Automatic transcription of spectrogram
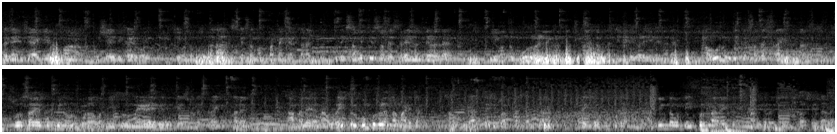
ಖಜಾಂಚಿಯಾಗಿ ನಮ್ಮ ಕೃಷಿ ಅಧಿಕಾರಿಗಳು ಈ ಒಂದು ಮುಂದಿನ ಆಫೀಸ್ಗೆ ಸಂಬಂಧಪಟ್ಟಂಗೆ ಇರ್ತಾರೆ. ಇದಕ್ಕೆ ಸಮಿತಿ ಸದಸ್ಯರು ಏನಂತ ಹೇಳಿದ್ರೆ ಈ ಒಂದು ಮೂರು ಹಳ್ಳಿಗಳಿಂದ ಚುನಾಯಿತ ಏನಿದ್ದಾರೆ ಅವರು ಇದಕ್ಕೆ ಸದಸ್ಯರಾಗಿರ್ತಾರೆ. ಸ್ವಸಹಾಯ ಗುಂಪಿನವರು ಕೂಡ ಒಂದು ಇಬ್ಬರು ಮಹಿಳೆಯರು ಇದಕ್ಕೆ ಸದಸ್ಯರಾಗಿರ್ತಾರೆ. ಆಮೇಲೆ ನಾವು ರೈತರ ಗುಂಪುಗಳನ್ನು ಮಾಡಿದ್ದಾರೆ. ನಾವು ವ್ಯಾಪ್ತಿಯಲ್ಲಿ ಬರ್ತಕ್ಕಂಥ ರೈತರ ಗುಂಪುಗಳನ್ನು ಅದರಿಂದ ಒಂದು ಇಬ್ಬರನ್ನ ರೈತರನ್ನು ನಾವು ಇದರಲ್ಲಿ ಸೇರಿಸ್ಕೊಳ್ತಿದ್ದಾವೆ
